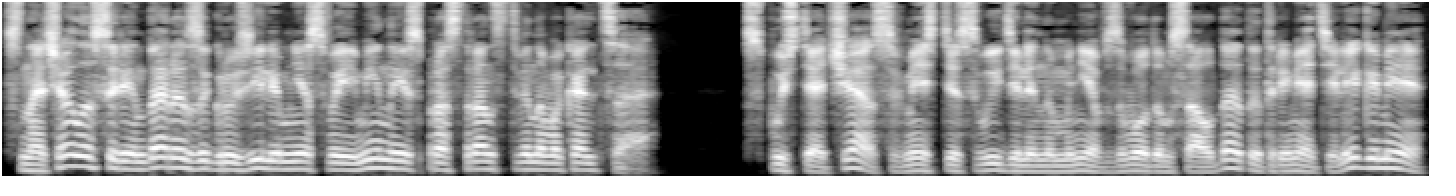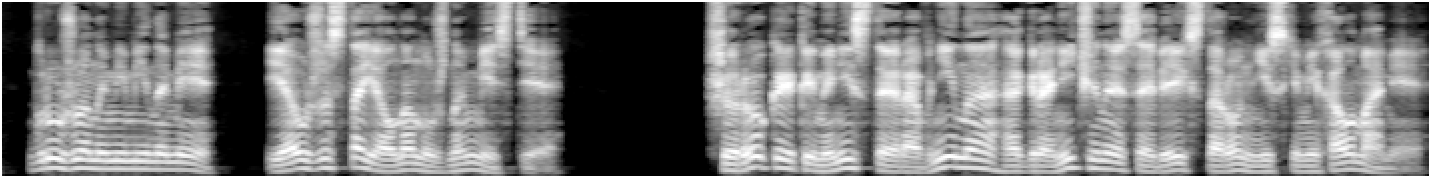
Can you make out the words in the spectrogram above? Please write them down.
Сначала сарендары загрузили мне свои мины из пространственного кольца. Спустя час, вместе с выделенным мне взводом солдат и тремя телегами, груженными минами, я уже стоял на нужном месте. Широкая каменистая равнина, ограниченная с обеих сторон низкими холмами.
